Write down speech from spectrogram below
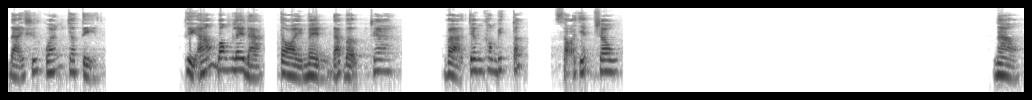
Đại sứ quán cho tiền. Thì áo bông lê đạt tòi mềm đã bợt ra và chân không biết tất, xỏ dép sâu. Nào,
